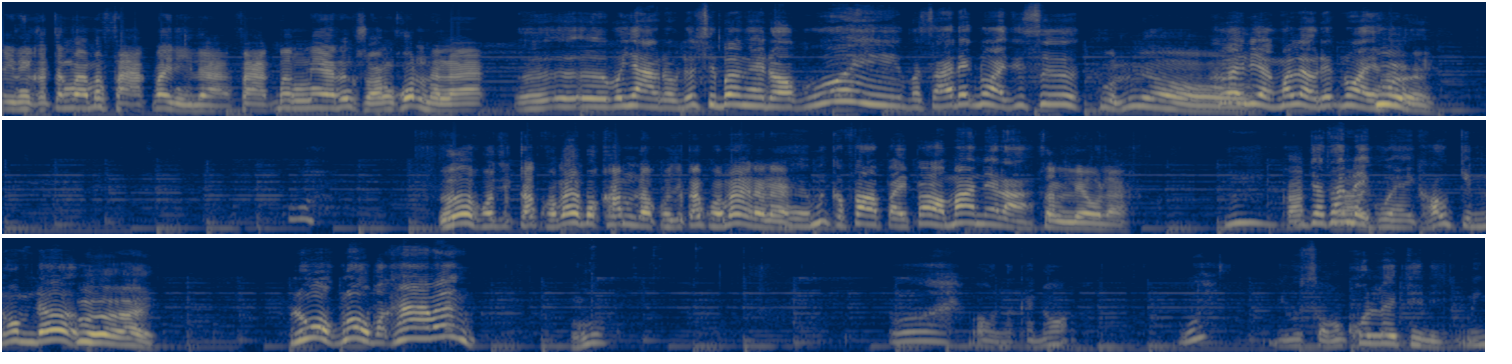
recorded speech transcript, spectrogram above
ทีนี้ก็จังมามาฝากไว้นี่แหละฝากเบิ่งแน่ทั้งสองคนนั่นแหละเออเออเออบ่ยากดอกเดี๋ยวสิเบิ่งให้ดอกเฮ้ยภาษาเด็กน้อยซื่อพูดแล้วๆเคยเลี้ยงมาแล้วเด็กน้อยเฮ้อะยเออขอยสิกลับเขอมาบ่คำดอกขอยสิกลับเขอมานั่นน่ะเออมึงก็เฝ้าไปเฝ้ามาเนี่ยล่ะสั่นเร็วล่ะอืม ครับ จะท่านได้กูให้เขากินนมเด้อเฮ้ยลูกลูกบักห่ามึงโอ้โอ้ยบอกแล้วกันเนาะอุ้ยอยู่สองคนเลยทีนี่มึง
